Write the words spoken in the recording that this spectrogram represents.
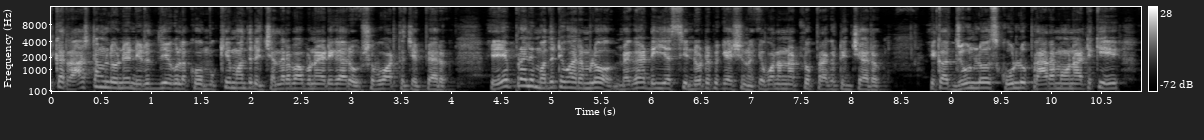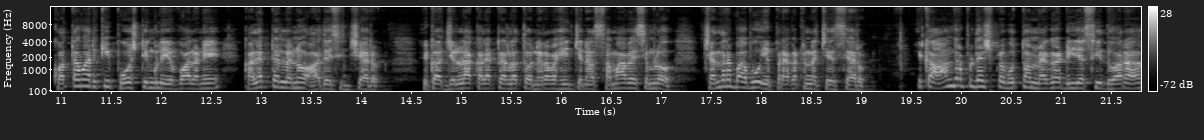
ఇక రాష్ట్రంలోనే నిరుద్యోగులకు ముఖ్యమంత్రి చంద్రబాబు నాయుడు గారు శుభవార్త చెప్పారు. ఏప్రిల్ మొదటి వారంలో మెగా డిఎస్సి నోటిఫికేషన్ ఇవ్వనున్నట్లు ప్రకటించారు. ఇక జూన్లో స్కూళ్ళు ప్రారంభం నాటికి కొత్త వారికి పోస్టింగులు ఇవ్వాలని కలెక్టర్లను ఆదేశించారు. ఇక జిల్లా కలెక్టర్లతో నిర్వహించిన సమావేశంలో చంద్రబాబు ఈ ప్రకటన చేశారు. ఇక ఆంధ్రప్రదేశ్ ప్రభుత్వం మెగా డిఎస్సి ద్వారా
